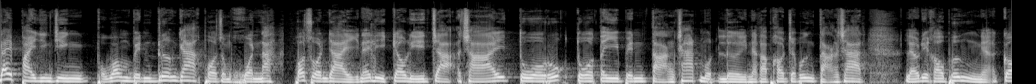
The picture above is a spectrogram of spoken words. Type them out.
ได้ไปจริง ๆ ผมว่ามันเป็นเรื่องยากพอสมควรนะ เพราะส่วนใหญ่ในลีกเกาหลีจะใช้ตัวรุกตัวตีเป็นต่างชาติหมดเลยนะครับเขาจะพึ่งต่างชาติ แล้วที่เขาพึ่งเนี่ยก็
